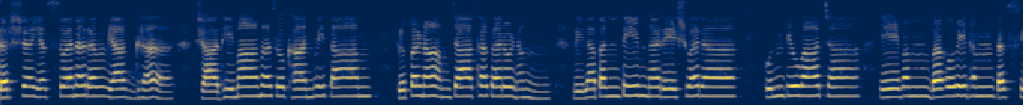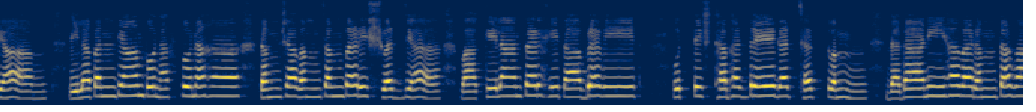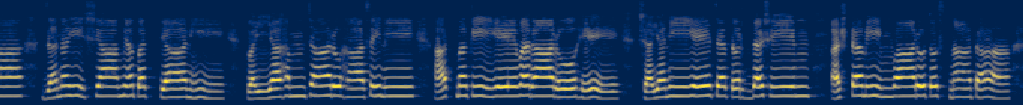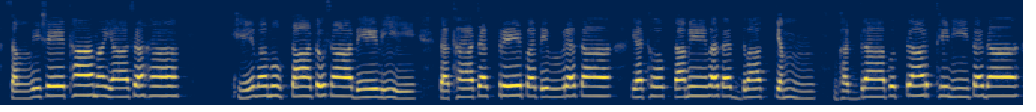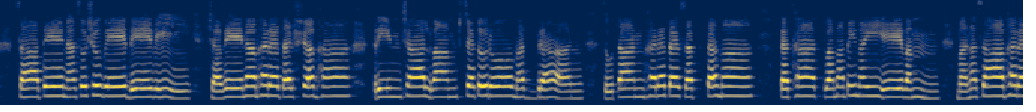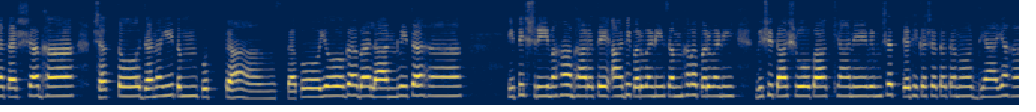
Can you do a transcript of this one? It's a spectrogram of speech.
दर्शयस्व नरव्याघ्र शाधिमामसुखान्वितां कृपणां चाथ करुणं विलपन्तीं नरेश्वर। कुन्त्युवाच एवं बहुविधं तस्यां विलपन्त्यां पुनः पुनः तं शवं सम्परिष्वज्य वाक्किलान्तर्हिताब्रवीत् उत्तिष्ठ भद्रे गच्छ त्वं ददानीह वरं तव। जनयिष्याम्यपत्यानि त्वय्यहं चारुहासिनी आत्मकीये वरारोहे शयनीये चतुर्दशीम् अष्टमीं वारुतु स्नाता संविशेथा मया सह एवमुक्ता तु सा देवी तथा चक्रे पतिव्रता यथोक्तमेव तद्वाक्यं भद्रा पुत्रार्थिनी तदा सा तेन सुषुवे देवी शवेन भरतर्षभा त्रींशाल्वांश्चतुरो मद्रान् सुतान् भरतसप्तमा तथा त्वमपि मय्येवं मनसा भरतर्षभा शक्तो जनयितुं पुत्रांस्तपो योगबलान्वितः। इति श्रीमहाभारते आदिपर्वणि सम्भवपर्वणि विशिताश्वोपाख्याने विंशत्यधिकशततमोऽध्यायः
